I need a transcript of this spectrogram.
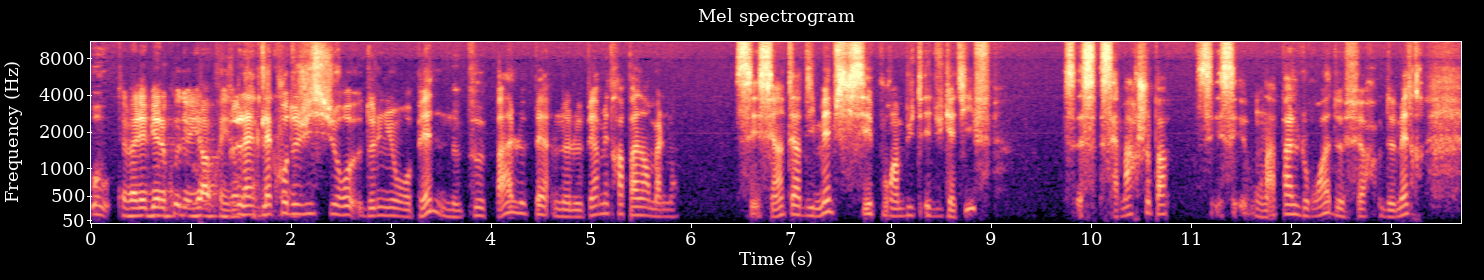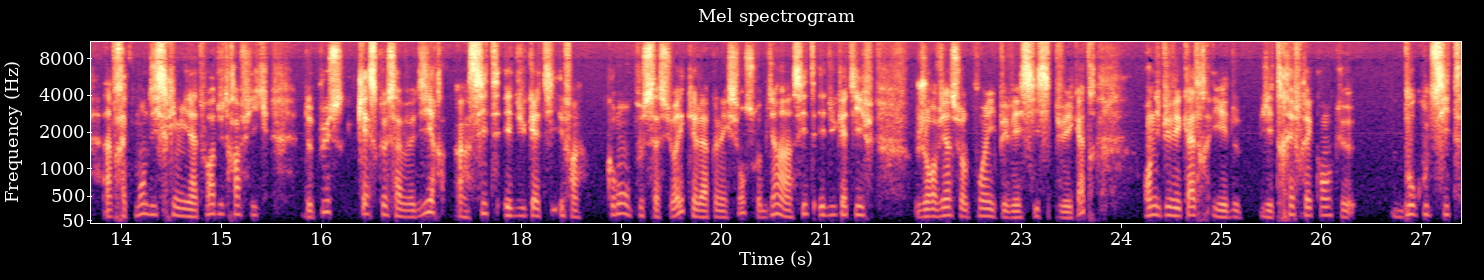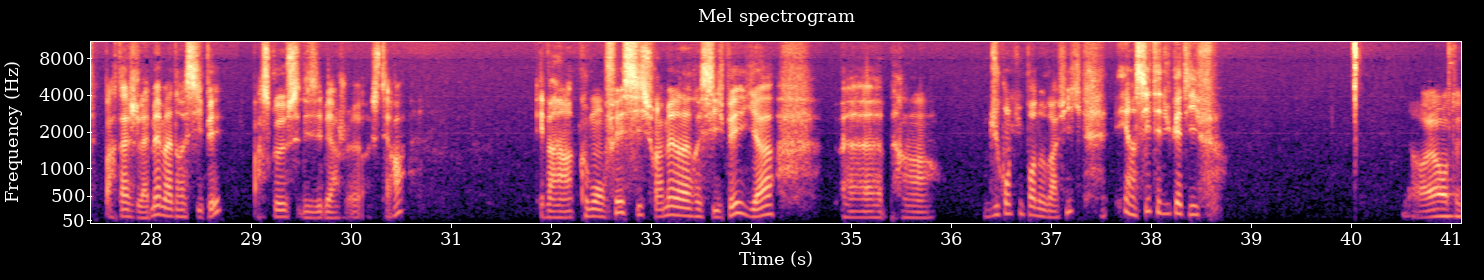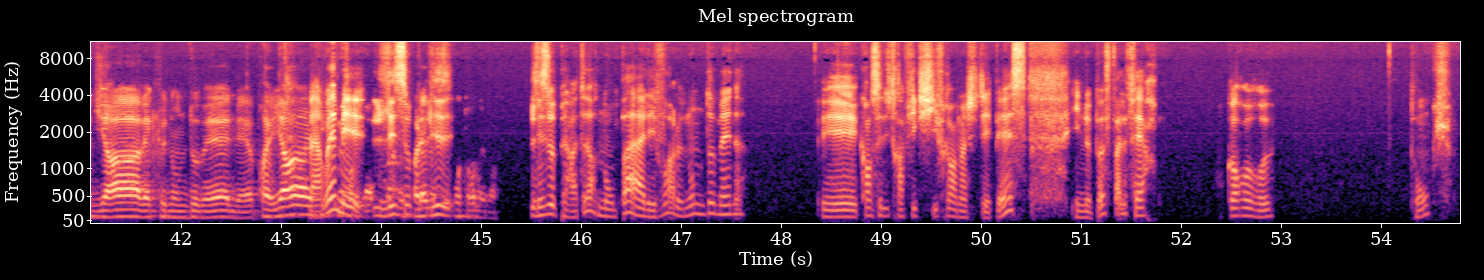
oh, Ça valait bien le coup de lire après. ils ont- la, la Cour de justice de l'Union européenne ne peut pas le per- ne le permettra pas normalement. C'est interdit, même si c'est pour un but éducatif, ça, ça- marche pas. On n'a pas le droit de faire, de mettre un traitement discriminatoire du trafic. De plus, qu'est-ce que ça veut dire un site éducatif Enfin, comment on peut s'assurer que la connexion soit bien un site éducatif? Je reviens sur le point IPv6, IPv4. En IPv4, il est, de- il est très fréquent que beaucoup de sites partagent la même adresse IP parce que c'est des hébergeurs, etc. Et ben, comment on fait si sur la même adresse IP il y a euh, ben, du contenu pornographique et un site éducatif? Alors là, on te dira avec le nom de domaine, mais après, il y aura. Bah ouais, mais les op- les- opérateurs n'ont pas à aller voir le nom de domaine. Et quand c'est du trafic chiffré en HTTPS, ils ne peuvent pas le faire. Encore heureux. Donc,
